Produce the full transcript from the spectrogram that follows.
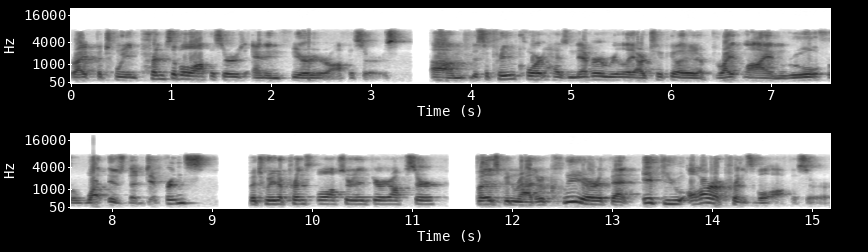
right, between principal officers and inferior officers. Um, the Supreme Court has never really articulated a bright line rule for what is the difference between a principal officer and an inferior officer, but it's been rather clear that if you are a principal officer,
